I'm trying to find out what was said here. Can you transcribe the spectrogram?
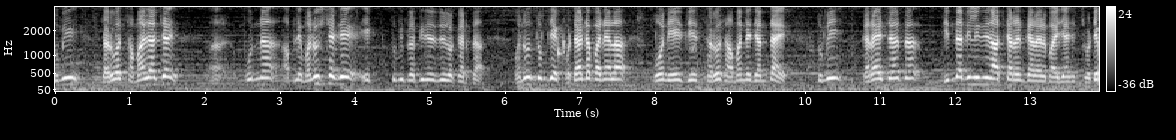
तुम्ही सर्व समाजाचे पूर्ण आपले मनुष्याचे एक तुम्ही प्रतिनिधित्व करता. म्हणून तुमचे खोटारडेपणाला कोण हे जे सर्वसामान्य जनता आहे तुम्ही करायचं तर जिंदा दिलीने राजकारण करायला पाहिजे असे छोटे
